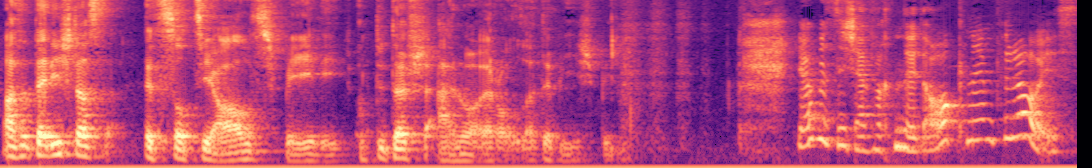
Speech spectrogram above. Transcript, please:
also dann ist das ein soziales Spiel. Und du darfst auch noch eine Rolle dabei spielen. Ja, aber es ist einfach nicht angenehm für uns.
